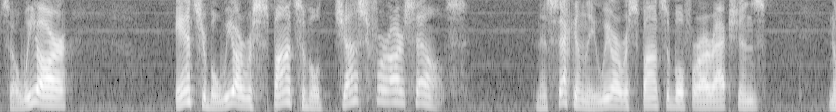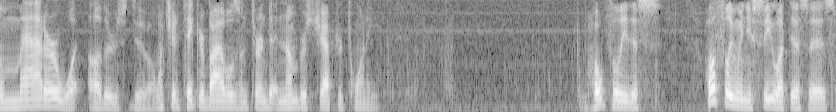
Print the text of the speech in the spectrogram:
So we are answerable, we are responsible just for ourselves. And then, secondly, we are responsible for our actions no matter what others do. I want you to take your Bibles and turn to Numbers chapter 20. Hopefully, this, hopefully, when you see what this is,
